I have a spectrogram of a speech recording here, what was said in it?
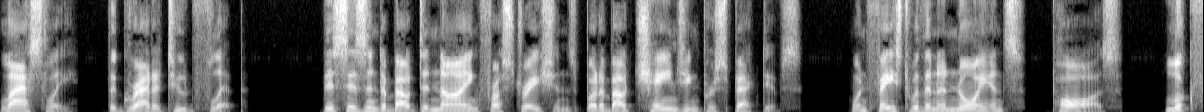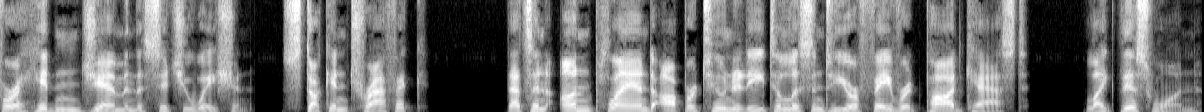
Lastly, the gratitude flip. This isn't about denying frustrations, but about changing perspectives. When faced with an annoyance, pause. Look for a hidden gem in the situation. Stuck in traffic? That's an unplanned opportunity to listen to your favorite podcast, like this one,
